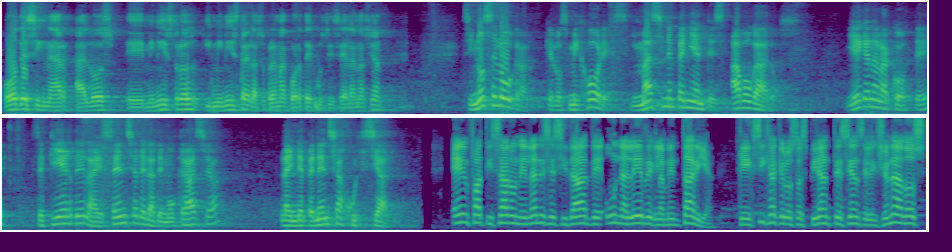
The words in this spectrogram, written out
o designar a los eh, ministros y ministras de la Suprema Corte de Justicia de la Nación. Si no se logra que los mejores y más independientes abogados lleguen a la Corte, se pierde la esencia de la democracia, la independencia judicial. Enfatizaron en la necesidad de una ley reglamentaria que exija que los aspirantes sean seleccionados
